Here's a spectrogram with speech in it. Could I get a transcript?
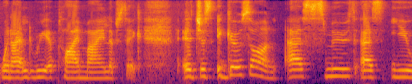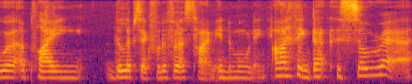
when I reapply my lipstick. It just it goes on as smooth as you were applying the lipstick for the first time in the morning. I think that is so rare.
